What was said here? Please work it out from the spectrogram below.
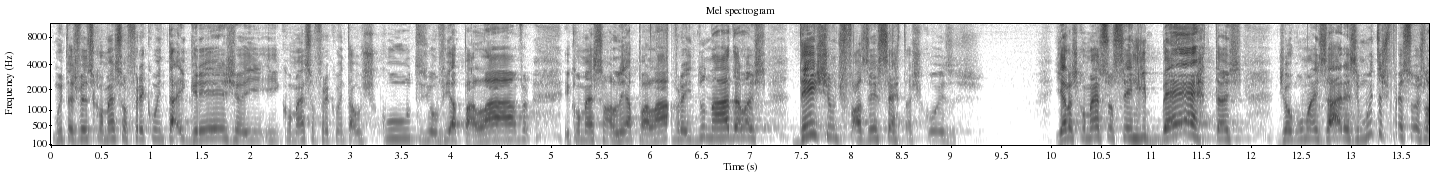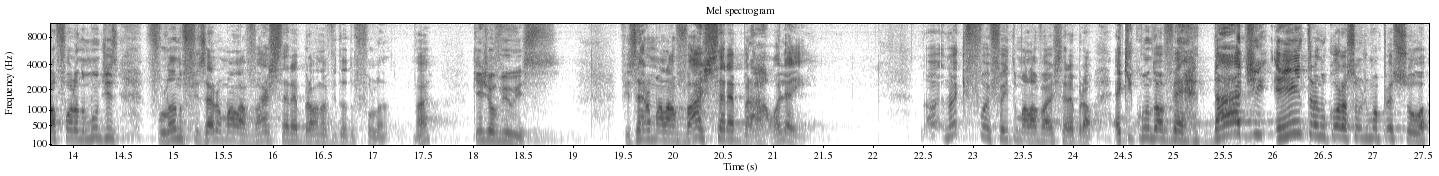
muitas vezes começam a frequentar a igreja e, e, começam a frequentar os cultos e ouvir a palavra e começam a ler a palavra e do nada elas deixam de fazer certas coisas. E elas começam a ser libertas de algumas áreas e muitas pessoas lá fora no mundo dizem: fulano fizeram uma lavagem cerebral na vida do fulano, né? Quem já ouviu isso? Fizeram uma lavagem cerebral, olha aí. Não é que foi feita uma lavagem cerebral, é que quando a verdade entra no coração de uma pessoa,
